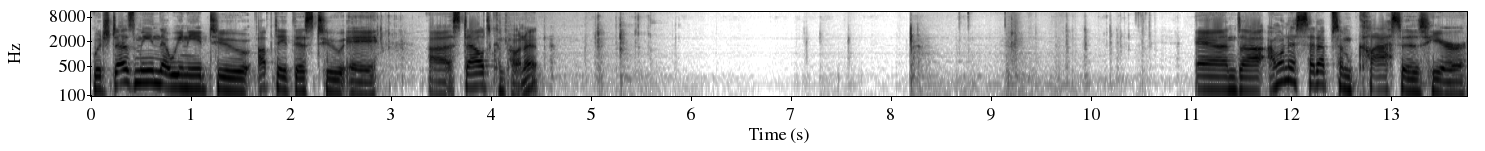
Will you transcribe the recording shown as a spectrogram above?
which does mean that we need to update this to a uh, styled component. And uh, I want to set up some classes here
